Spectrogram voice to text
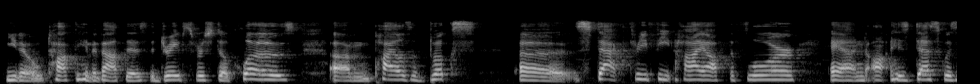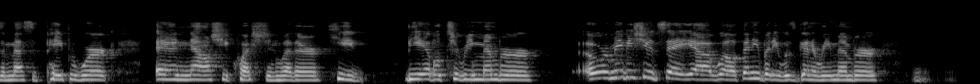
you know, talked to him about this. The drapes were still closed, um, piles of books uh, stacked three feet high off the floor, and uh, his desk was a mess of paperwork. And now she questioned whether he'd be able to remember, or maybe she would say, yeah, well, if anybody was going to remember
